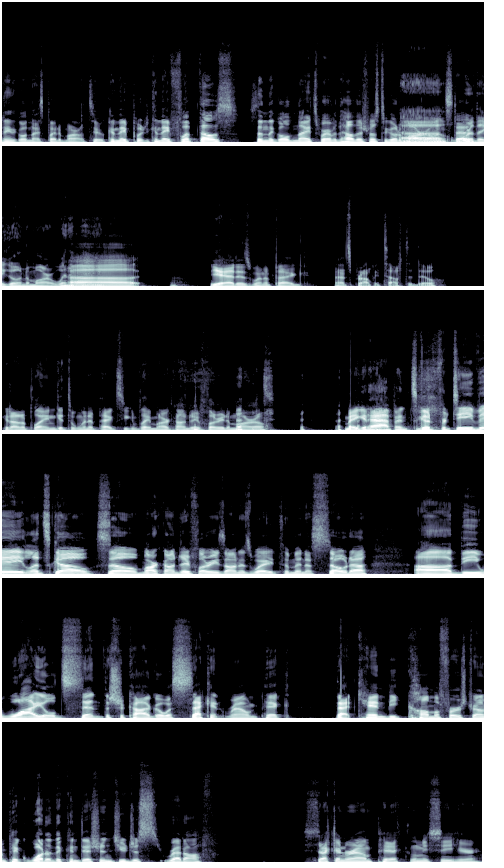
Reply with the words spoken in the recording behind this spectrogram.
think the Golden Knights play tomorrow too. Can they put can they flip those? Send the Golden Knights wherever the hell they're supposed to go tomorrow Uh, instead? Where are they going tomorrow? Winnipeg? Uh, yeah, it is Winnipeg. That's probably tough to do. Get on a plane, get to Winnipeg, so you can play Marc Andre Fleury tomorrow. Make it happen. It's good for TV. Let's go. So Marc Andre Fleury's on his way to Minnesota. Uh, the Wild sent the Chicago a second round pick that can become a first round pick. What are the conditions you just read off? Second round pick. Let me see here.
